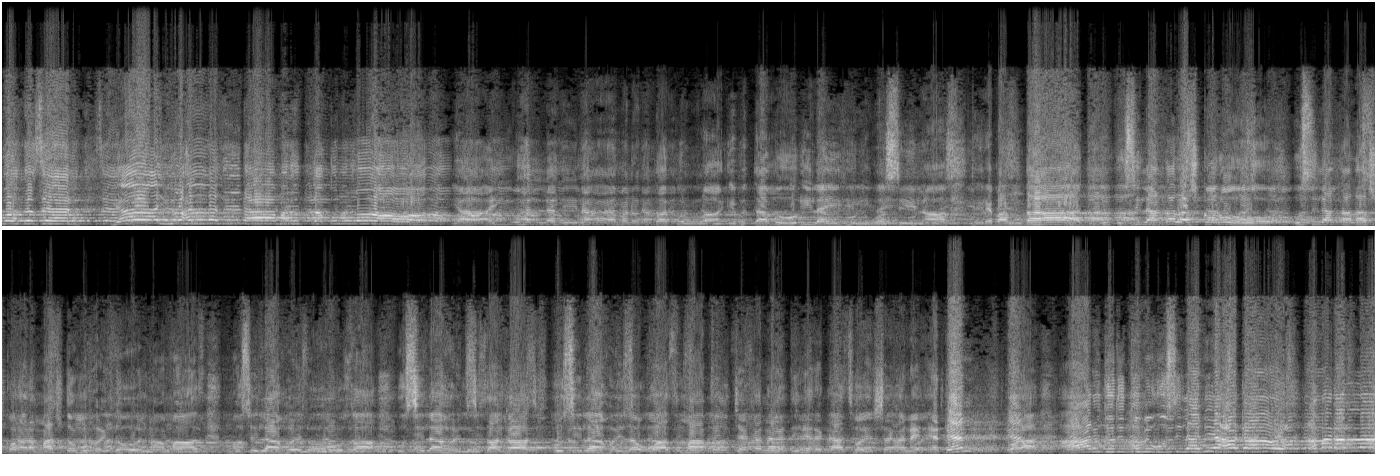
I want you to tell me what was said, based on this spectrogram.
বলতেছে তাকুল্লাহ ইবতাগু ইলাইহিল ওয়াসিলা। তেরে বান্দা, যদি উসিলা তালাশ করো, উসিলা তালাশ করার মাধ্যম নামাজ, উসিলা রোজা, উসিলা উসিলা ওয়াজ মাহফিল যেখানে দিনের কাজ হয় সেখানে অ্যাটেন্ড করা। আর যদি তুমি উসিলা নিয়ে আগাও, আমার আল্লাহ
